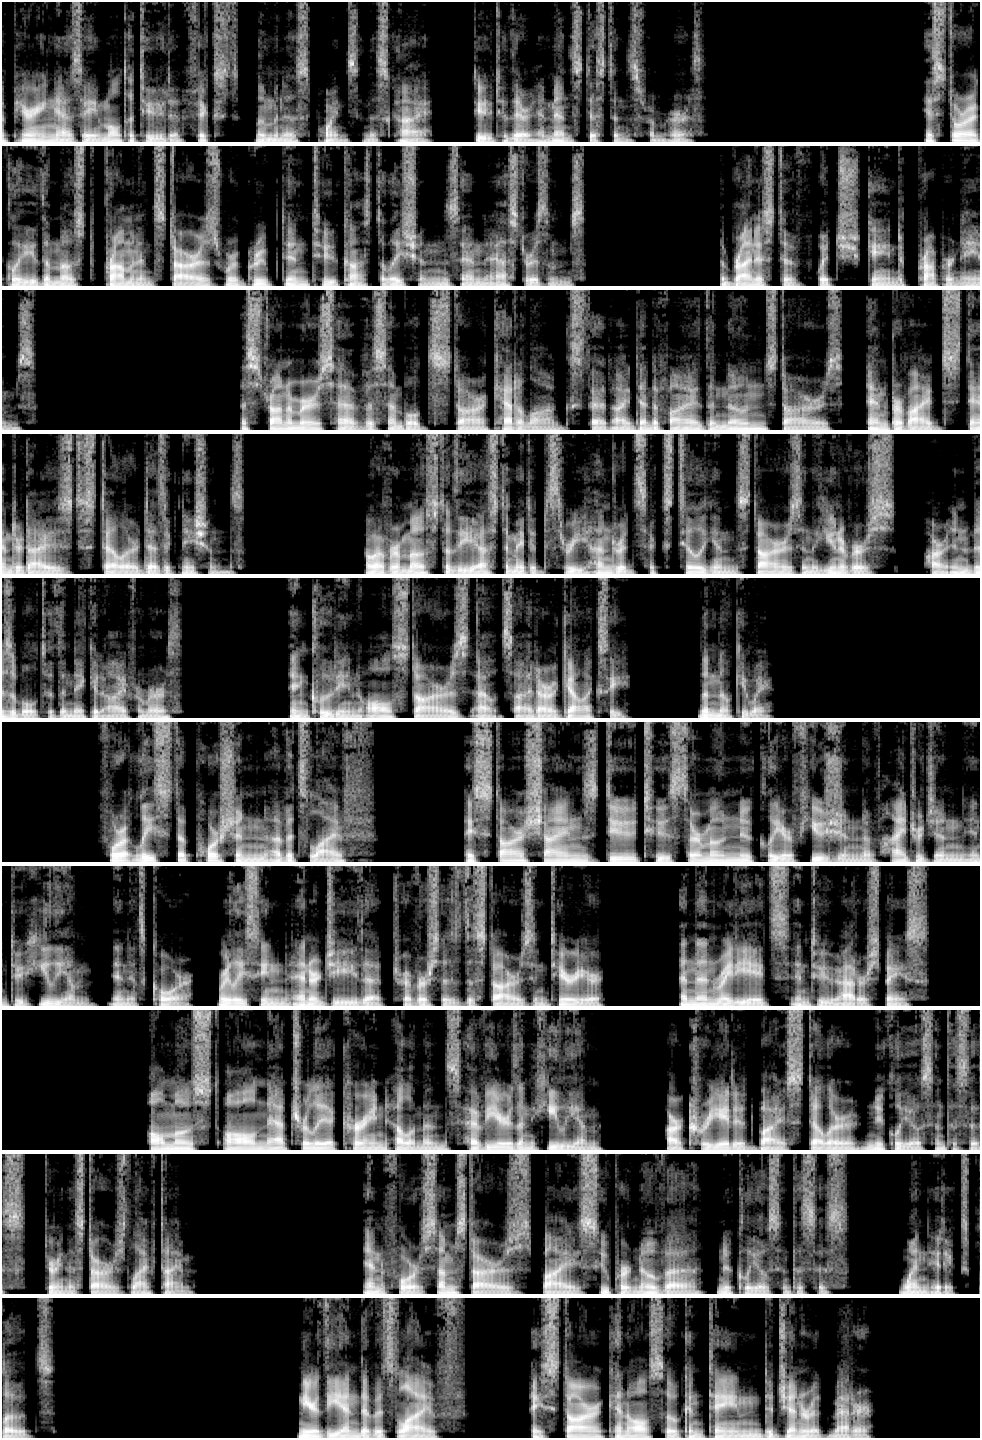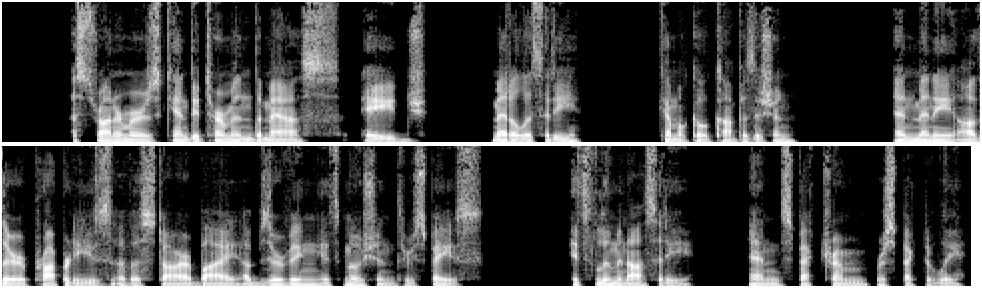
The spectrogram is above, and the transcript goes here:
appearing as a multitude of fixed luminous points in the sky due to their immense distance from Earth. Historically, the most prominent stars were grouped into constellations and asterisms, the brightest of which gained proper names. Astronomers have assembled star catalogues that identify the known stars and provide standardized stellar designations. However, most of the estimated 300 sextillion stars in the universe are invisible to the naked eye from Earth, including all stars outside our galaxy, the Milky Way. For at least a portion of its life, a star shines due to thermonuclear fusion of hydrogen into helium in its core releasing energy that traverses the star's interior and then radiates into outer space. almost all naturally occurring elements heavier than helium are created by stellar nucleosynthesis during the star's lifetime. And for some stars, by supernova nucleosynthesis when it explodes. Near the end of its life, a star can also contain degenerate matter. Astronomers can determine the mass, age, metallicity, chemical composition, and many other properties of a star by observing its motion through space, its luminosity, and spectrum respectively.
